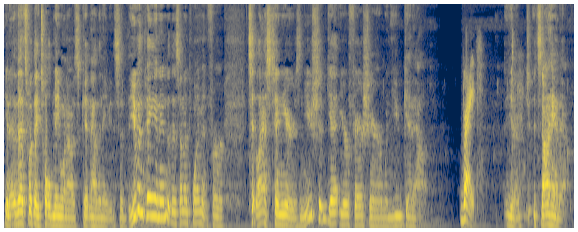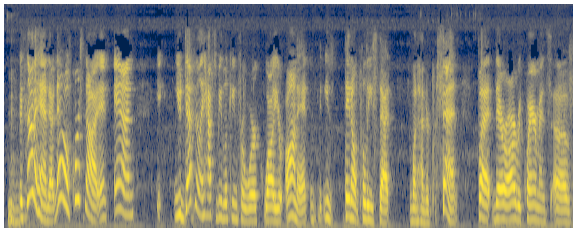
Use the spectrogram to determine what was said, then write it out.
you know that's what they told me when I was getting out of the Navy. They said you've been paying into this unemployment for t- last ten years, and you should get your fair share when you get out. Right. You know, it's not a handout. Mm-hmm. It's not a handout. No, of course not. And and you definitely have to be looking for work while you're on it. they don't police that 100%, but there are requirements of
